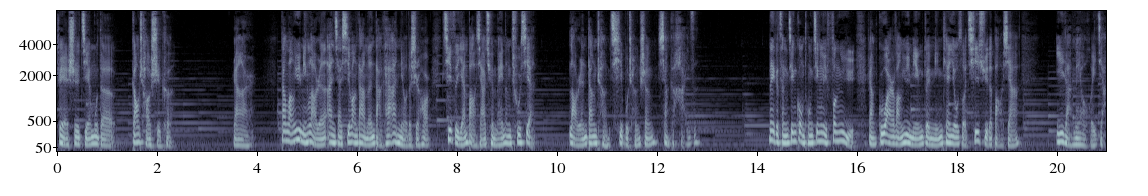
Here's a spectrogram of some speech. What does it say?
这也是节目的高潮时刻。然而，当王玉明老人按下希望大门打开按钮的时候，妻子严宝霞却没能出现，老人当场泣不成声，像个孩子。那个曾经共同经历风雨，让孤儿王玉明对明天有所期许的宝霞，依然没有回家。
